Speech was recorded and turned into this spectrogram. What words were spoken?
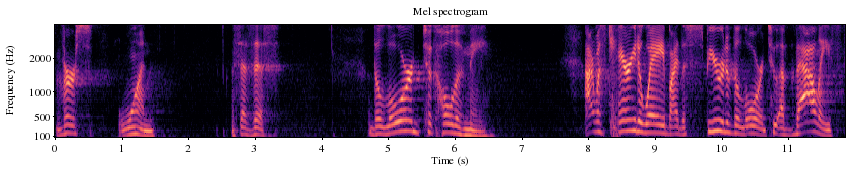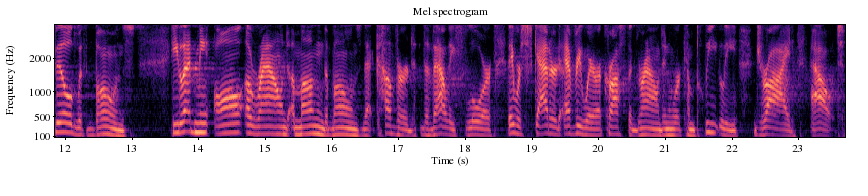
verse 1. It says this The Lord took hold of me. I was carried away by the Spirit of the Lord to a valley filled with bones. He led me all around among the bones that covered the valley floor. They were scattered everywhere across the ground and were completely dried out.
